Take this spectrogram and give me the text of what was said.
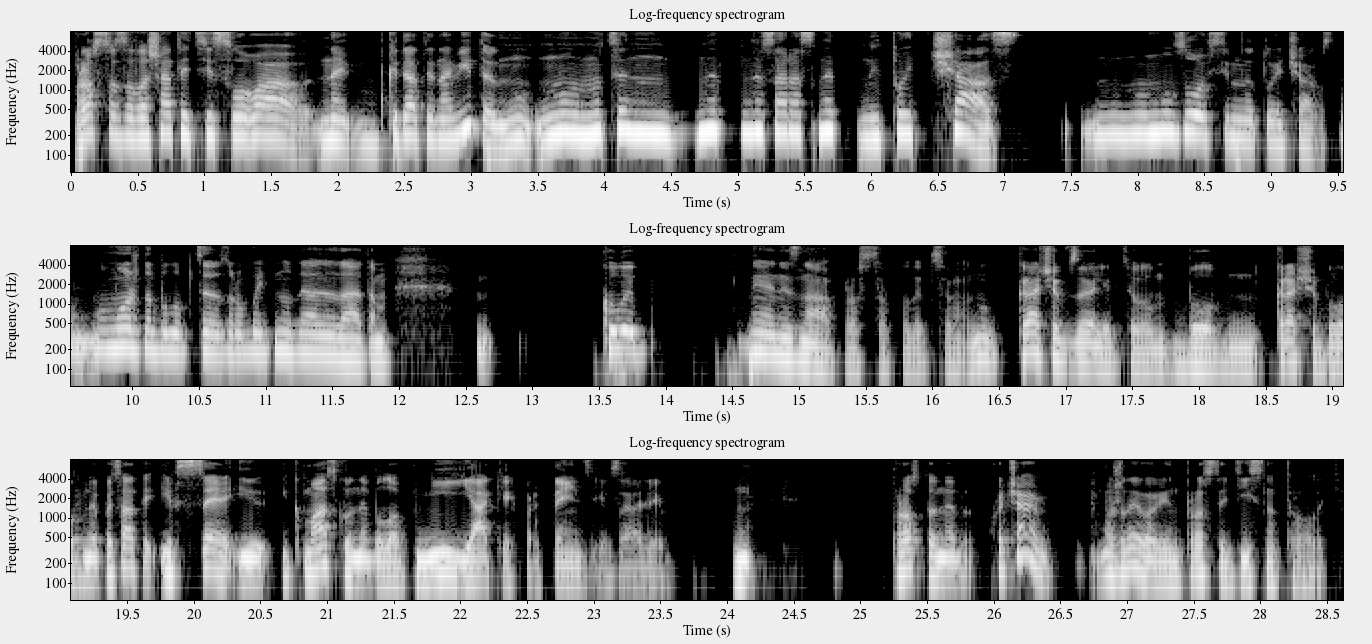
Просто залишати ці слова, на, кидати на вітер, ну, ну, ну це не, не зараз не, не той час. Ну, ну зовсім не той час. Ну, можна було б це зробити, ну, я не знаю, там. Коли б. Ну, Я не знаю просто, коли б це. Ну, краще б взагалі б цього було б краще було б не писати, і все. І, і к маску не було б ніяких претензій взагалі. Просто не. Хоча, можливо, він просто дійсно тролить.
